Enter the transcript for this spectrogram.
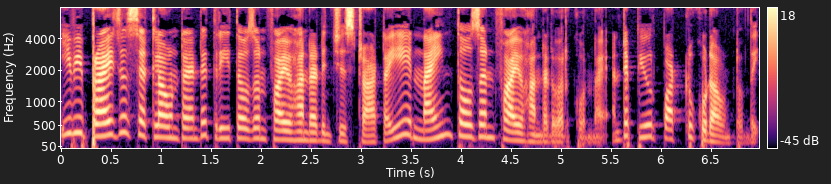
ఇవి ప్రైజెస్ ఎట్లా ఉంటాయంటే త్రీ థౌజండ్ ఫైవ్ హండ్రెడ్ నుంచి స్టార్ట్ అయ్యి నైన్ థౌజండ్ ఫైవ్ హండ్రెడ్ వరకు ఉన్నాయి. అంటే ప్యూర్ పట్టు కూడా ఉంటుంది.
